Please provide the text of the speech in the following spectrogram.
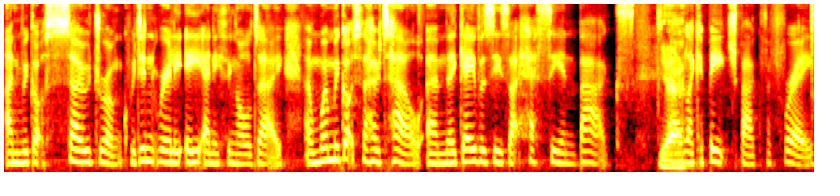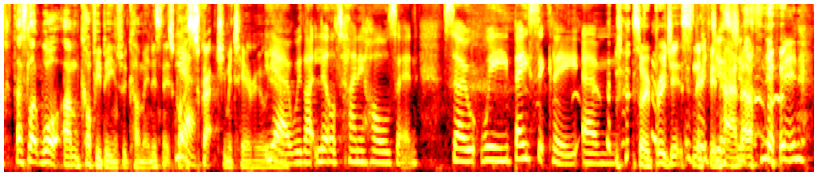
and we got so drunk. We didn't really eat anything all day. And when we got to the hotel, um, they gave us these like Hessian bags, Yeah. uh, like a beach bag for free. That's like what um, coffee beans would come in, isn't it? It's quite Yeah. a scratchy material. Yeah, Yeah. with like little tiny holes in. So we basically. Um, Sorry, Bridget sniffing Bridget's Hannah. just sniffing.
